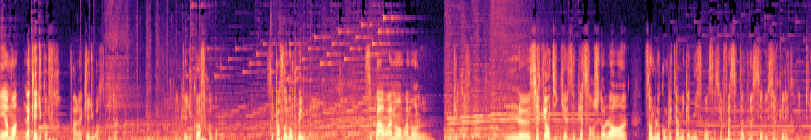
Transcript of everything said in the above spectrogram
Et à moi, la clé du coffre. Enfin, la clé du boss, plutôt. La clé du coffre, bon. C'est pas faux non plus, mais... c'est pas vraiment, vraiment l'objectif. Le circuit antique. Cette pièce forgée dans l'or semble compléter un mécanisme. Sa surface est incrustée de circuits électriques.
